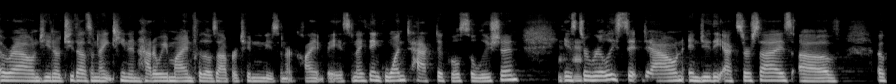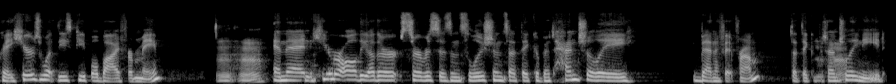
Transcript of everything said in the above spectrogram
around you know 2019 and how do we mine for those opportunities in our client base and i think one tactical solution mm-hmm. is to really sit down and do the exercise of okay here's what these people buy from me mm-hmm. and then here are all the other services and solutions that they could potentially benefit from that they could mm-hmm. potentially need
